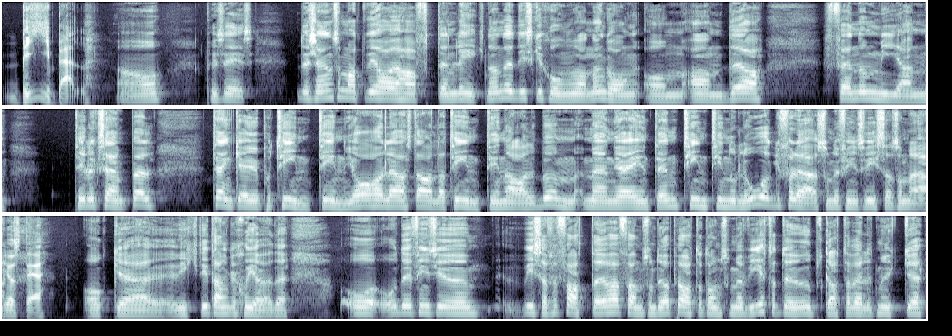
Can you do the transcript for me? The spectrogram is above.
bibel. Ja, precis. Det känns som att vi har haft en liknande diskussion en annan gång om andra fenomen. Till exempel tänker jag ju på Tintin. Jag har läst alla Tintin-album men jag är inte en Tintinolog för det som det finns vissa som är. Just det. Och eh, riktigt engagerade. Och, och det finns ju vissa författare här fram som du har pratat om som jag vet att du uppskattar väldigt mycket.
